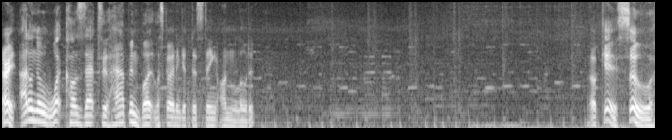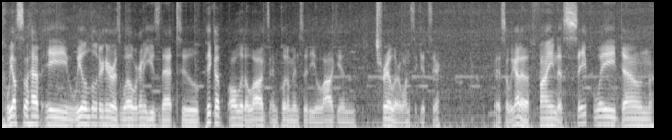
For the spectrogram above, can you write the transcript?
All right, I don't know what caused that to happen, but let's go ahead and get this thing unloaded. Okay, so we also have a wheel loader here as well. We're gonna use that to pick up all of the logs and put them into the logging trailer once it gets here. Okay, so we gotta find a safe way down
